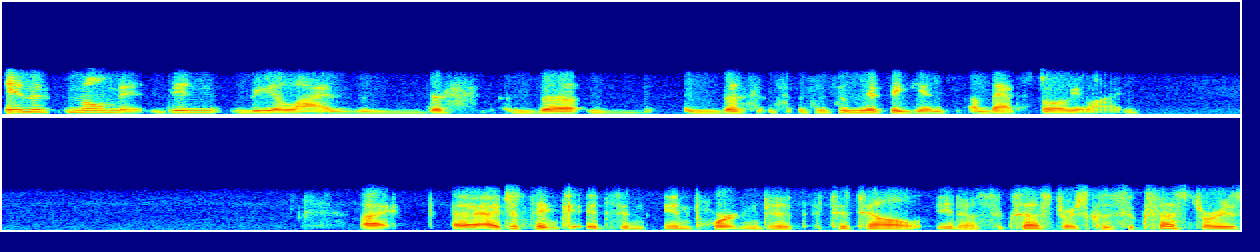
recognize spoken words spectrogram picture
in this moment didn't realize the the the, the significance of that storyline. I I just think it's an, important to to tell you know success stories because success stories,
